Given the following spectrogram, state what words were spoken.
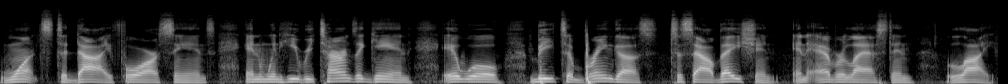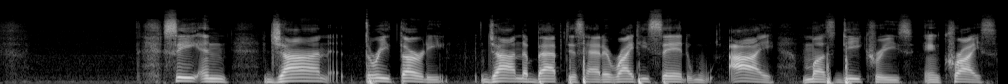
once to die for our sins. And when he returns again, it will be to bring us to salvation and everlasting life. See, in John 3:30, John the Baptist had it right. He said, I must decrease and Christ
